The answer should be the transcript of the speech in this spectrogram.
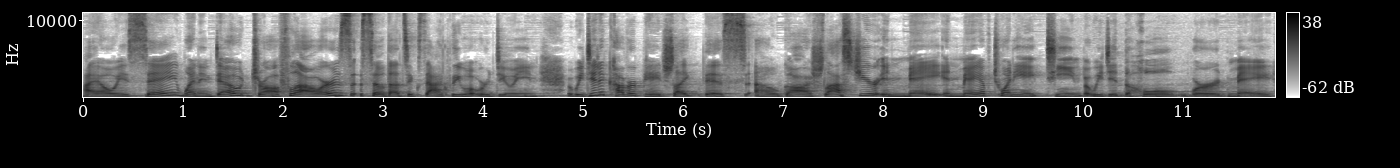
I always say, when in doubt, draw flowers. So that's exactly what we're doing. We did a cover page like this, oh gosh, last year in May, in May of 2018, but we did the whole word May.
